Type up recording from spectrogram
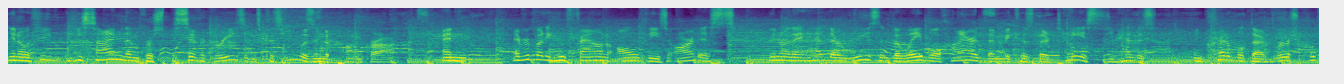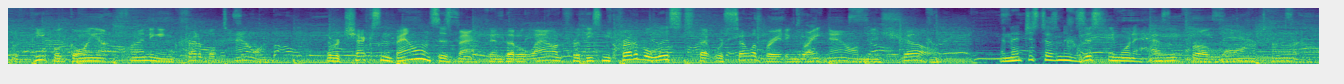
you know he he signed them for specific reasons because he was into punk rock. And everybody who found all of these artists you know they had their reason the label hired them because their tastes you had this incredible diverse group of people going out and finding incredible talent. There were checks and balances back then that allowed for these incredible lists that we're celebrating right now on this show. And that just doesn't exist anymore and it hasn't for a long time.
